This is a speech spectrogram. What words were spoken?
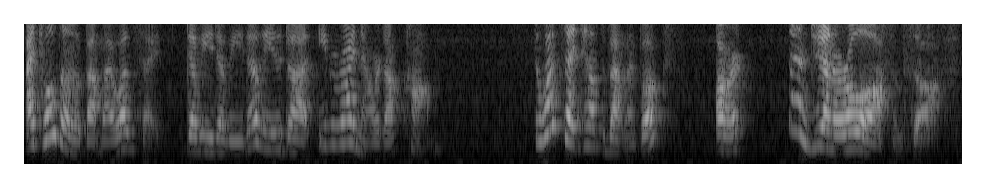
I told them about my website, www.evaridenhour.com. The website tells about my books, art, and general awesome sauce.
